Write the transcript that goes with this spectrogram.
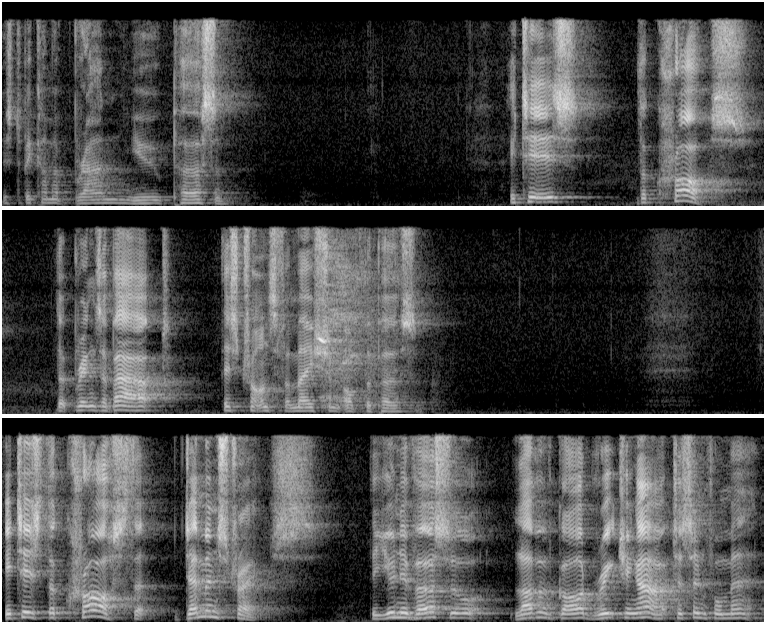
is to become a brand new person. It is the cross that brings about this transformation of the person. It is the cross that demonstrates the universal love of God reaching out to sinful men.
